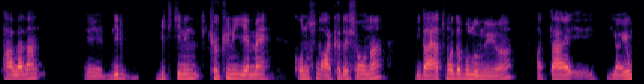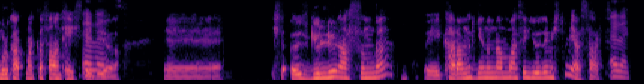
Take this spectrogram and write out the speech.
tarladan e, bir bitkinin kökünü yeme konusunda arkadaşı ona bir dayatmada bulunuyor. Hatta e, yumruk atmakla falan tehdit Evet. ediyor. Ee, işte özgürlüğün aslında e, karanlık yanından bahsediyor demiştim ya Sartre. Evet.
